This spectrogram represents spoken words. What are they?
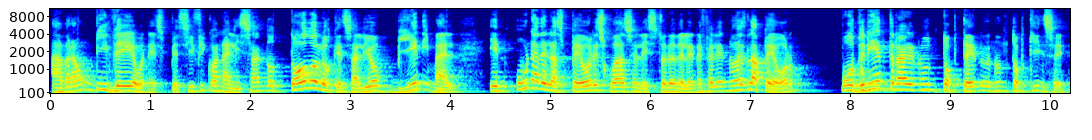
habrá un video en específico analizando todo lo que salió bien y mal en una de las peores jugadas en la historia del NFL. No es la peor, podría entrar en un top 10 o en un top 15,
